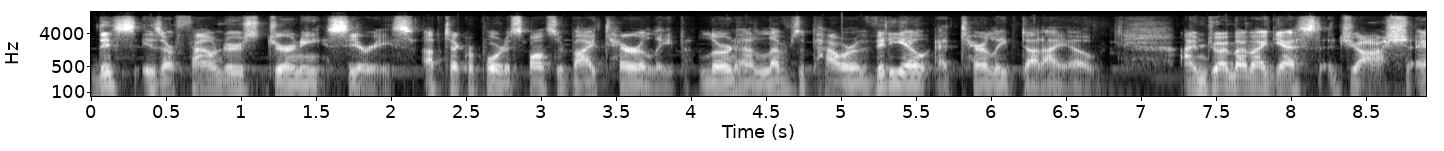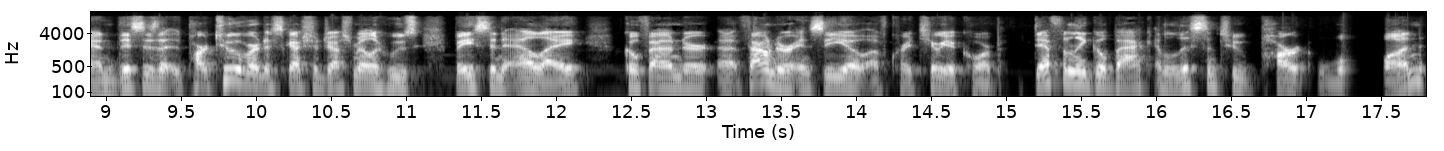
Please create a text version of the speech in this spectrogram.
This is our Founders Journey series. UpTech Report is sponsored by TerraLeap. Learn how to leverage the power of video at terraleap.io. I'm joined by my guest, Josh, and this is part two of our discussion. Josh Millet, who's based in LA, co-founder, uh, founder, and CEO of Criteria Corp. Definitely go back and listen to part one,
